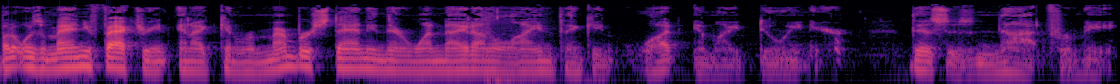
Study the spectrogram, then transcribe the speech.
but it was a manufacturing, and I can remember standing there one night on the line thinking, what am I doing here? This is not for me.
